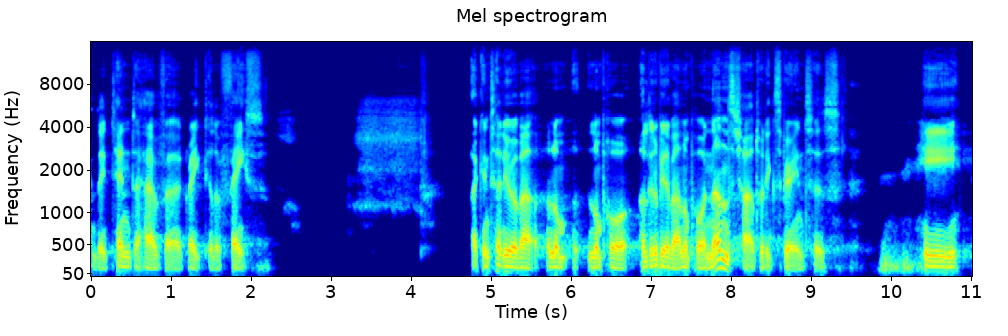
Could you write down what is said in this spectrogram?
And they tend to have a great deal of faith. I can tell you about Luang Por, a little bit about Luang Por Anan's childhood experiences. He,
